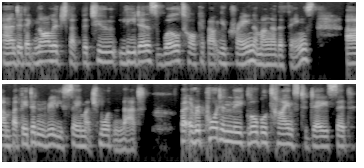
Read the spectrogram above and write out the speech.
and it acknowledged that the two leaders will talk about Ukraine, among other things, um, but they didn't really say much more than that. But a report in the Global Times today said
